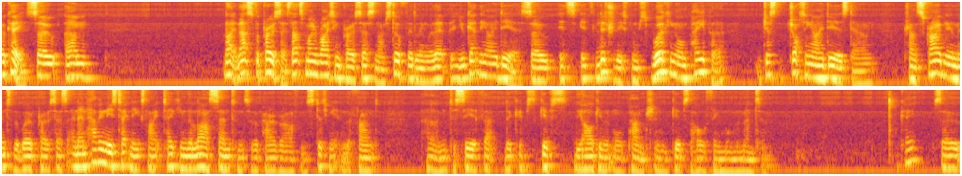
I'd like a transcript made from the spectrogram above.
Okay, so um, Right, that's the process. That's my writing process, and I'm still fiddling with it, but you get the idea. So it's it's literally from working on paper, just jotting ideas down, transcribing them into the word process, and then having these techniques like taking the last sentence of a paragraph and sticking it in the front um, to see if that, that gives gives the argument more punch and gives the whole thing more momentum. Okay, so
